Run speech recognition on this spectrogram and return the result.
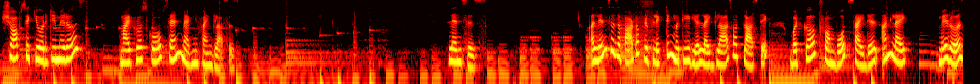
shop security mirrors, microscopes and magnifying glasses. Lenses. A lens is a part of reflecting material like glass or plastic but curved from both sides unlike mirrors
